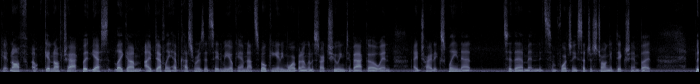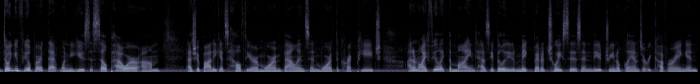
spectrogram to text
getting off uh, getting off track, but yes, like um, I've definitely have customers that say to me, "Okay, I'm not smoking anymore, but I'm going to start chewing tobacco," and I try to explain that to them, and it's unfortunately such a strong addiction, but. But don't you feel, Bert, that when you use the cell power, um, as your body gets healthier and more in balance and more at the correct pH, I don't know, I feel like the mind has the ability to make better choices and the adrenal glands are recovering and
